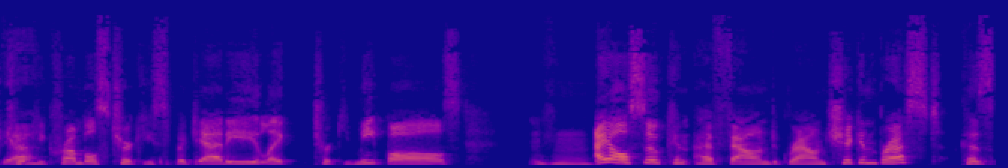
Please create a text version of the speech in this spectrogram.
Yeah. turkey crumbles, turkey spaghetti, like turkey meatballs. hmm I also can have found ground chicken breast because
